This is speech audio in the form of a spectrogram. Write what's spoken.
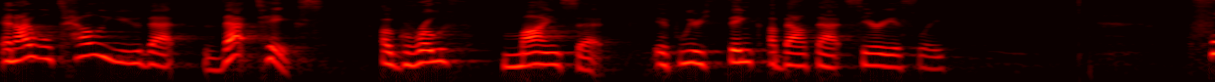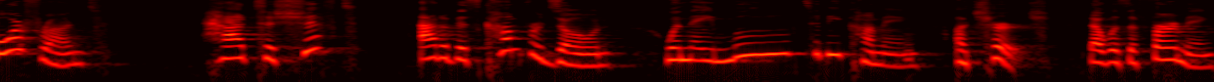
And I will tell you that that takes a growth mindset if we think about that seriously. Forefront had to shift out of his comfort zone when they moved to becoming a church that was affirming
